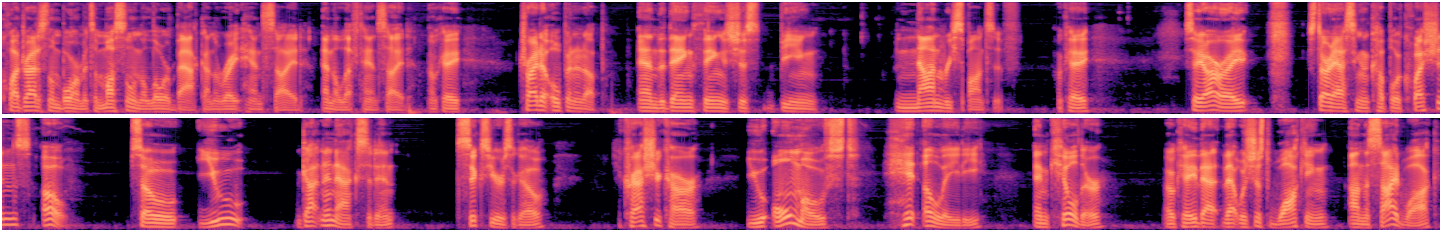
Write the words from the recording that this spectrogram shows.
quadratus lumborum. It's a muscle in the lower back on the right hand side and the left hand side. Okay. Try to open it up. And the dang thing is just being non responsive. Okay. Say, all right, start asking a couple of questions. Oh, so you got in an accident six years ago. You crashed your car. You almost hit a lady and killed her. Okay. That, that was just walking on the sidewalk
